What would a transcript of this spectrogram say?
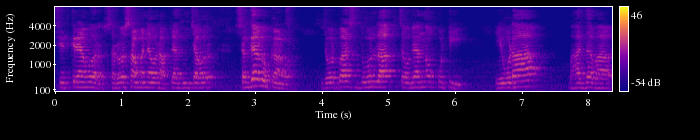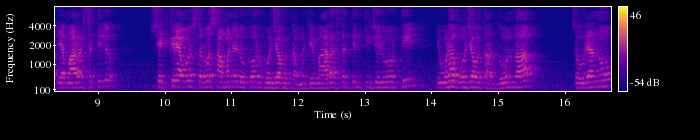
शेतकऱ्यांवर सर्वसामान्यावर आपल्या तुमच्यावर सगळ्या लोकांवर जवळपास दोन लाख चौऱ्याण्णव कोटी एवढा भाज भा या महाराष्ट्रातील शेतकऱ्यांवर सर्वसामान्य लोकांवर बोजा होता. म्हणजे महाराष्ट्रातील तिजोरीवरती एवढा बोजा होता. दोन लाख चौऱ्याण्णव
